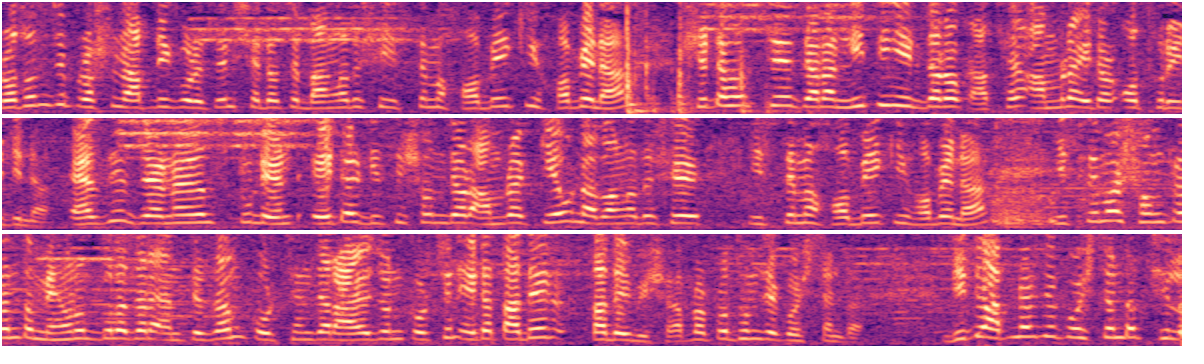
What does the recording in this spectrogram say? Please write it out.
প্রথম যে প্রশ্ন আপনি করেছেন, সেটা হচ্ছে বাংলাদেশে ইস্তেমা হবে কি হবে না, সেটা হচ্ছে যারা নীতি নির্ধারক আছে, আমরা এটার অথরিটি না। অ্যাজ এ জেনারেল স্টুডেন্ট এটার ডিসিশন দেওয়ার আমরা কেউ না, বাংলাদেশে ইস্তেমা হবে কি হবে না। ইস্তেমা সংক্রান্ত মেহনতগুলো যারা ইন্তজাম করছেন, যারা আয়োজন করছেন, এটা তাদের তাদের বিষয়। আপনার প্রথম যে কোয়েশ্চেনটা দ্বিতীয়, আপনার যে কোয়েশ্চেনটা ছিল,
